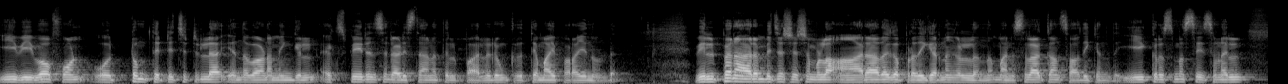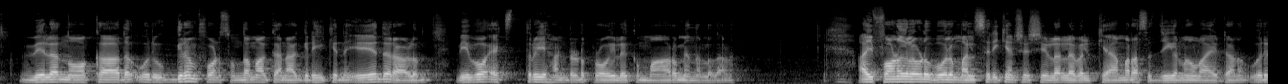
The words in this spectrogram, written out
ഈ വിവോ ഫോൺ ഒട്ടും തെറ്റിച്ചിട്ടില്ല എന്ന് വേണമെങ്കിൽ എക്സ്പീരിയൻസിന്റെ അടിസ്ഥാനത്തിൽ പലരും കൃത്യമായി പറയുന്നുണ്ട്. വിൽപ്പന ആരംഭിച്ച ശേഷമുള്ള ആരാധക പ്രതികരണങ്ങളിൽ നിന്ന് മനസ്സിലാക്കാൻ സാധിക്കുന്നത് ഈ ക്രിസ്മസ് സീസണിൽ വില നോക്കാതെ ഒരു ഉഗ്രം ഫോൺ സ്വന്തമാക്കാൻ ആഗ്രഹിക്കുന്ന ഏതൊരാളും വിവോ എക്സ് ത്രീ ഹൺഡ്രഡ് പ്രോയിലേക്ക് മാറുമെന്നുള്ളതാണ് ഐഫോണുകളോട് പോലും മത്സരിക്കാൻ ശേഷിയുള്ള ലെവൽ ക്യാമറ സജ്ജീകരണങ്ങളുമായിട്ടാണ് ഒരു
